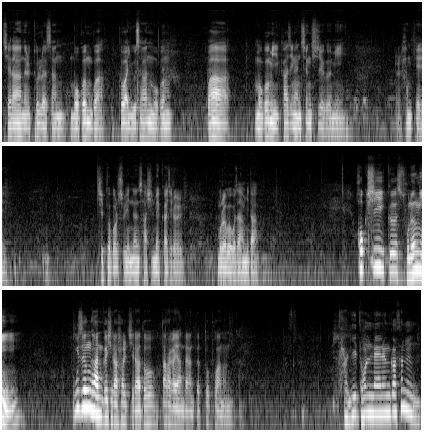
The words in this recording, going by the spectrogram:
재단을 둘러싼 모금과 그와 유사한 모금과 모금이 가지는 정치적 의미를 함께 짚어볼 수 있는 사실 몇 가지를 물어보고자 합니다. 혹시 그 수능이 부정한 것이라 할지라도 따라가야 한다는 뜻도 포함합니까? 자기 돈 내는 것은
